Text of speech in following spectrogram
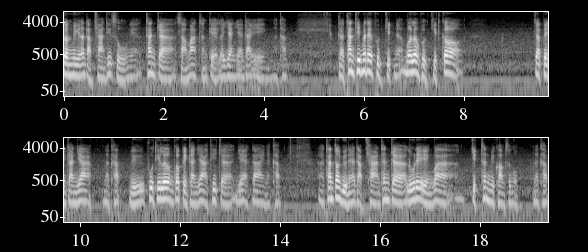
จนมีระดับฌานที่สูงเนี่ยท่านจะสามารถสังเกตและแยกแยะได้เองนะครับ แต่ท่านที่ไม่ได้ฝึกจิตเนี่ยเมื่อเริ่มฝึกจิตก็ จะเป็นการยากนะครับ หรือผู้ที่เริ่มก็เป็นการยากที่จะแยกได้นะครับ ท่านต้องอยู่ในระดับฌานท่านจะรู้ได้เองว่าจิตท่านมีความสงบนะครับ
